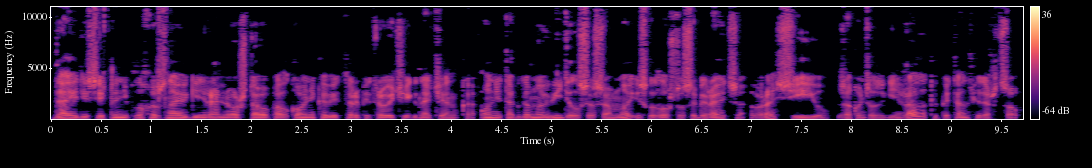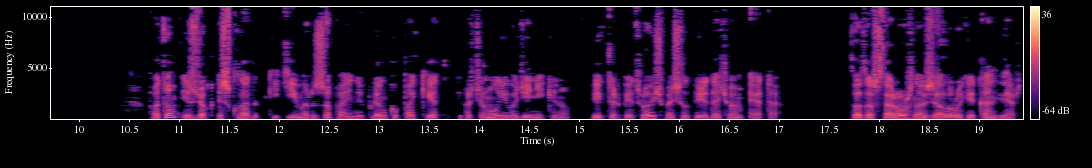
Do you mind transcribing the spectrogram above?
Да, я действительно неплохо знаю генерального штаба полковника Виктора Петровича Игнатенко. Он не так давно виделся со мной и сказал, что собирается в Россию, закончил за генерала капитан Федорцов. Потом извлек из складок кикимор запаянный в пленку пакет и протянул его Деникину. Виктор Петрович просил передать вам это. Тот осторожно взял в руки конверт.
